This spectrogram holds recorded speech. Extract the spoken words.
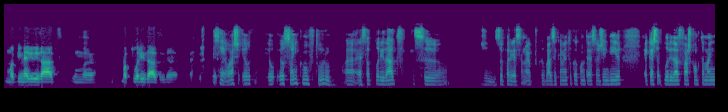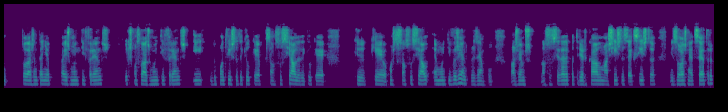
uma binariedade, uma, uma polaridade nessas Sim, eu acho, eu, eu, eu sonho que no futuro uh, essa polaridade se desapareça, não é? Porque basicamente o que acontece hoje em dia é que esta polaridade faz com que também toda a gente tenha papéis muito diferentes e responsabilidades muito diferentes e do ponto de vista daquilo que é a pressão social e daquilo que é que, que, é a construção social é muito divergente. Por exemplo, nós vemos nossa sociedade é patriarcal, machista, sexista, misógina, etc.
